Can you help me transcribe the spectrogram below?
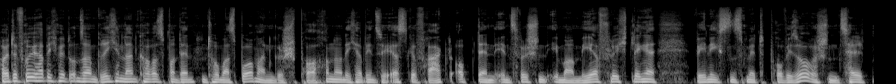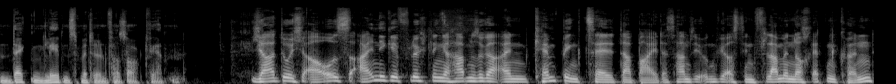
Heute früh habe ich mit unserem Griechenland-Korrespondenten Thomas Bormann gesprochen und ich habe ihn zuerst gefragt, ob denn inzwischen immer mehr Flüchtlinge wenigstens mit provisorischen Zelten, Decken, Lebensmitteln versorgt werden. Ja, durchaus. Einige Flüchtlinge haben sogar ein Campingzelt dabei. Das haben sie irgendwie aus den Flammen noch retten können.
